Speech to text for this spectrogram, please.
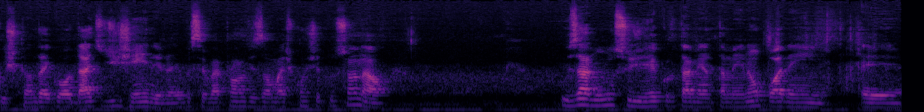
buscando a igualdade de gênero, aí você vai para uma visão mais constitucional. Os anúncios de recrutamento também não podem é,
